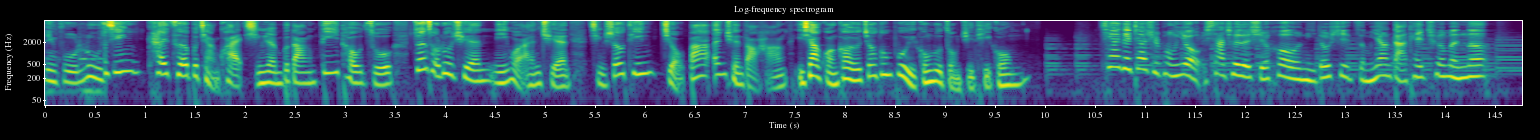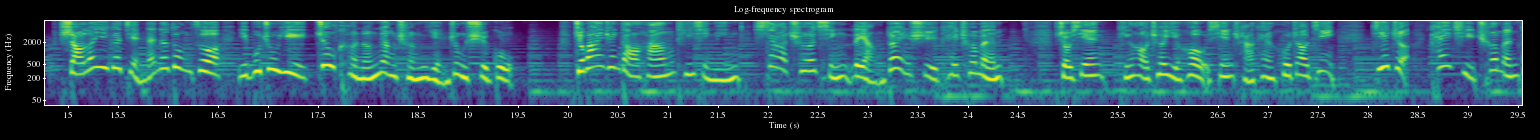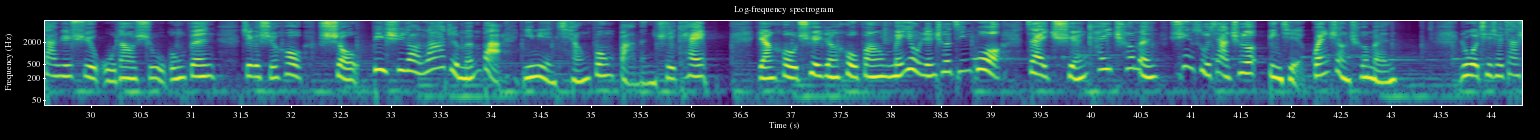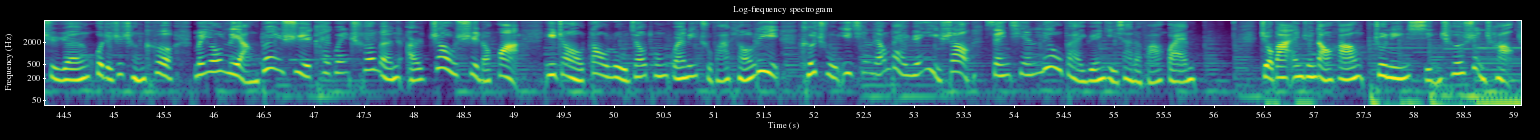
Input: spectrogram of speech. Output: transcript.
应付路心开车不抢快，行人不当低头族，遵守路权，你我安全。请收听九八安全导航。以下广告由交通部与公路总局提供。亲爱的驾驶朋友，下车的时候你都是怎么样打开车门呢？少了一个简单的动作，一不注意就可能酿成严重事故。九八安全导航提醒您，下车请两段式开车门。首先停好车以后，先查看后照镜，接着开启车门，大约是五到十五公分。这个时候手必须要拉着门把，以免强风把门吹开。然后确认后方没有人车经过，再全开车门，迅速下车，并且关上车门。如果汽车驾驶人或者是乘客没有两段式开关车门而肇事的话，依照《道路交通管理处罚条例》，可处一千两百元以上三千六百元以下的罚款。酒吧安全导航，祝您行车顺畅。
